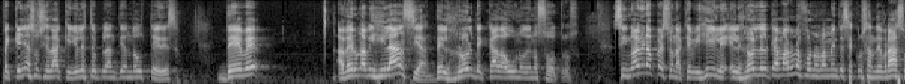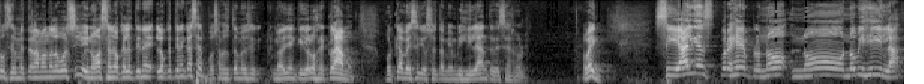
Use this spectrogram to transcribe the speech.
pequeña sociedad que yo le estoy planteando a ustedes, debe haber una vigilancia del rol de cada uno de nosotros. Si no hay una persona que vigile el rol del camarógrafo, normalmente se cruzan de brazos, se meten la mano en el bolsillo y no hacen lo que, le tiene, lo que tienen que hacer. Pues a veces ustedes me, me oyen que yo los reclamo, porque a veces yo soy también vigilante de ese rol. ¿Lo ven? Si alguien, por ejemplo, no, no, no vigila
